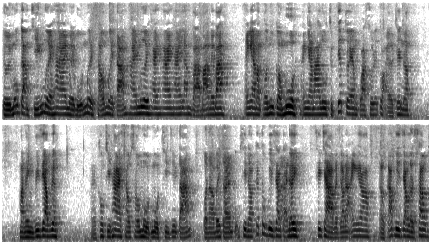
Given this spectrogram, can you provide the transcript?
từ mẫu cạm 9, 12, 14, 16, 18, 20, 22, 25 và 33 anh em mà có nhu cầu mua, anh em alo trực tiếp cho em qua số điện thoại ở trên màn hình video kia. 092 661 1998 còn à, bây giờ em cũng xin à, kết thúc video tại đây. Xin chào và gặp lại anh à, ở các video lần sau.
